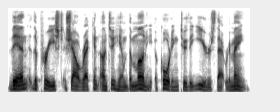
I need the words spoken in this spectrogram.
then the priest shall reckon unto him the money according to the years that remain,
